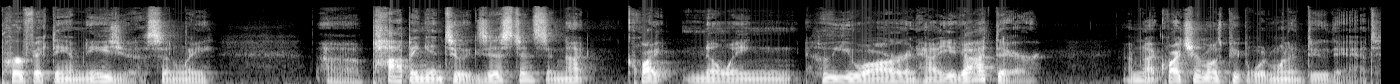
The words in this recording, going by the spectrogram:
perfect amnesia, suddenly uh, popping into existence and not quite knowing who you are and how you got there. I'm not quite sure most people would want to do that.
